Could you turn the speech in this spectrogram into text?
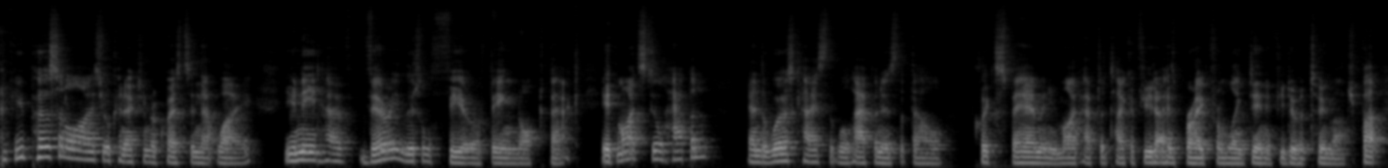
If you personalize your connection requests in that way, you need have very little fear of being knocked back. It might still happen, and the worst case that will happen is that they'll click spam and you might have to take a few days break from LinkedIn if you do it too much. But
